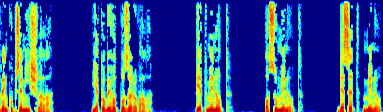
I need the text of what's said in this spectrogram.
venku přemýšlela. Jako by ho pozorovala. Pět minut. Osm minut. Deset minut.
